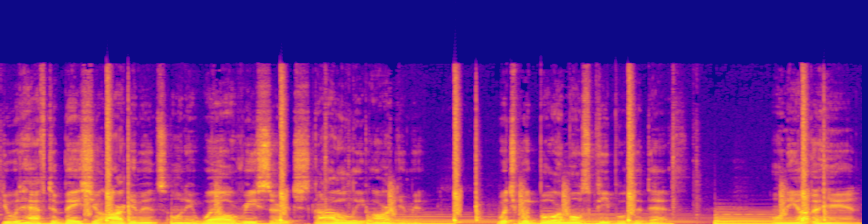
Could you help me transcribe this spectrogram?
you would have to base your arguments on a well researched scholarly argument, which would bore most people to death. On the other hand,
